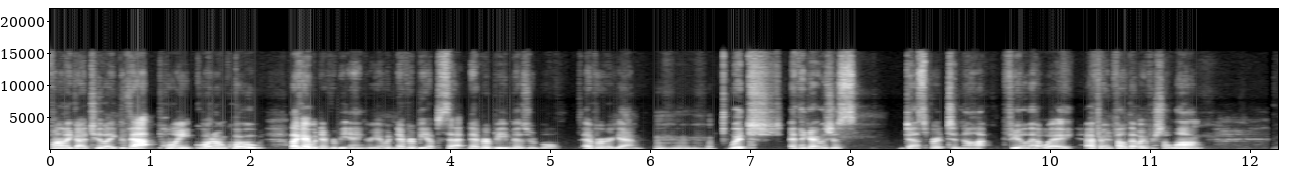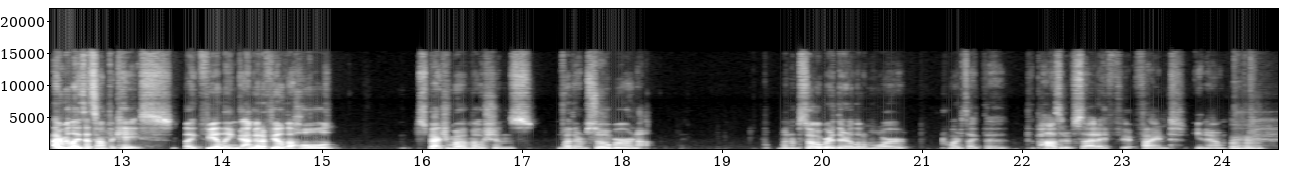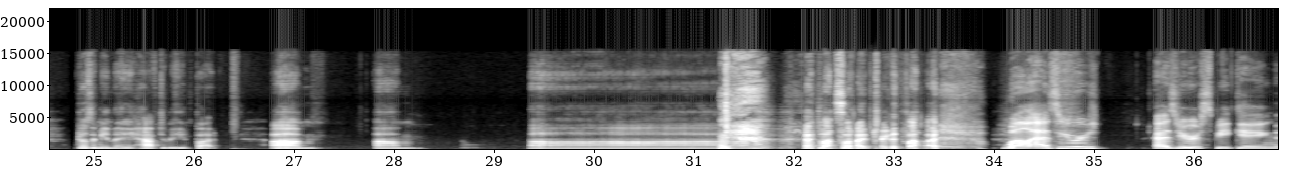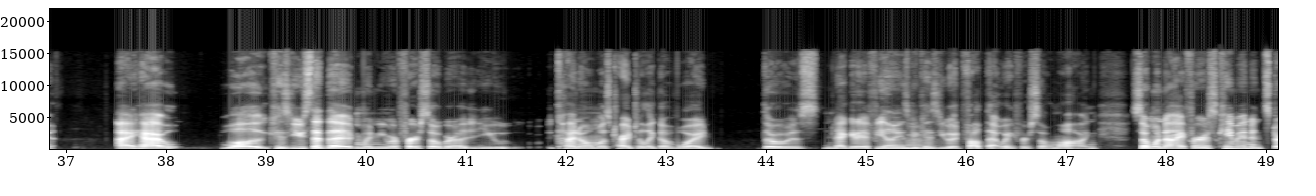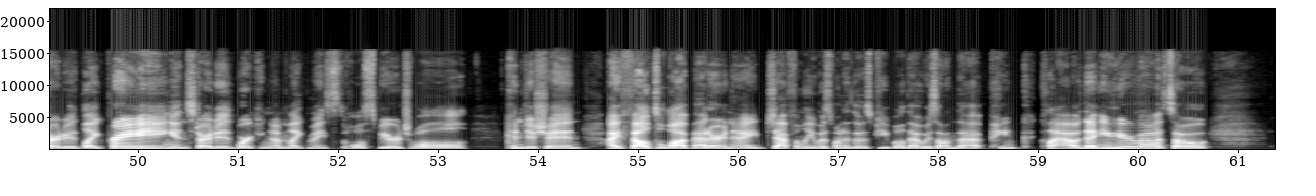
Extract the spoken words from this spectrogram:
finally got to like that point, quote unquote, like I would never be angry. I would never be upset, never be miserable ever again. Mhm. Which I think I was just desperate to not feel that way after I'd felt that way for so long. I realize that's not the case. Like feeling, I'm gonna feel the whole spectrum of emotions, whether I'm sober or not. When I'm sober, they're a little more towards like the, the positive side. I f- find, you know, Mhm. doesn't mean they have to be, but um, um, uh, I lost my train of thought. Well, as you were as you were speaking, I had well, because you said that when you were first sober, you kind of almost tried to like avoid those negative feelings because you Mm. had felt that way for so long. So when I first came in and started like praying and started working on like my whole spiritual condition, I felt a lot better. And I definitely was one of those people that was on that pink cloud that you hear Mm. about. So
